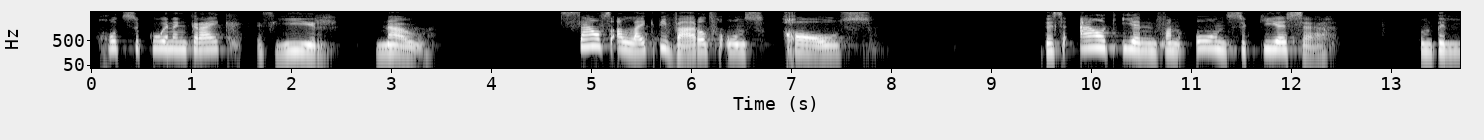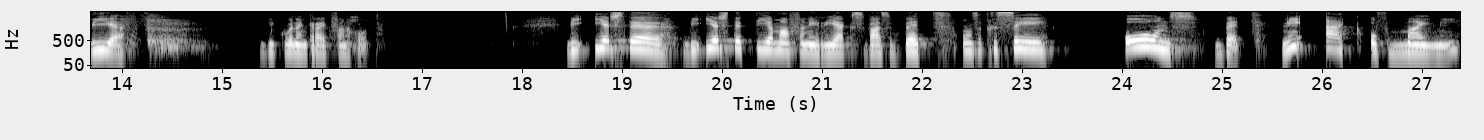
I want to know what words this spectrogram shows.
God se koninkryk is hier nou. Selfs al lyk die wêreld vir ons chaos. Dis elkeen van ons se keuse om te leef die koninkryk van God. Die eerste die eerste tema van die reeks was bid. Ons het gesê ons bid, nie ek of my nie.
